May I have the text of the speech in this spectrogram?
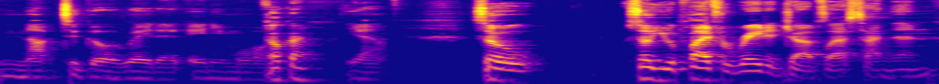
not to go rated anymore. okay. Yeah. So, so you applied for rated jobs last time, then?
